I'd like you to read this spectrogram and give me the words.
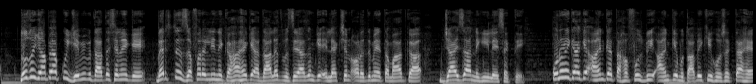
दोस्तों, यहाँ पे आपको ये भी बताते चलें कि बैरिस्टर ज़फ़र अली ने कहा है कि अदालत वजी के इलेक्शन और अदम एतमाद का जायजा नहीं ले सकती। उन्होंने कहा कि आइन का तहफ़ भी आयन के मुताबिक ही हो सकता है।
